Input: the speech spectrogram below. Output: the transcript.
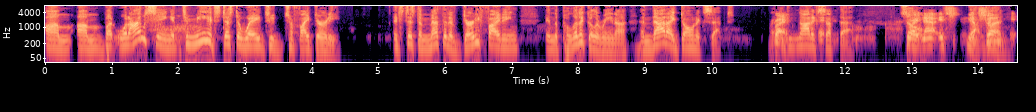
Um, um, but what I'm seeing it, to me, it's just a way to, to fight dirty. It's just a method of dirty fighting in the political arena. And that I don't accept. Right. I do not accept that. So right now, it's Yeah, it shouldn't. It,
